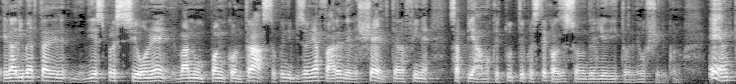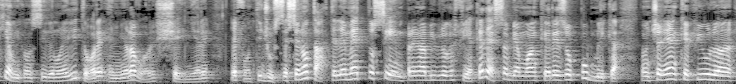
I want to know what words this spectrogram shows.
e la libertà di espressione vanno un po' in contrasto, quindi bisogna fare delle scelte, alla fine sappiamo che tutte queste cose sono degli editori che lo scelgono. E anch'io mi considero un editore e il mio lavoro è scegliere le fonti giuste, se notate le metto sempre nella bibliografia che adesso abbiamo anche reso pubblica, non c'è neanche più il,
